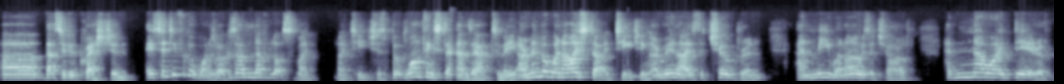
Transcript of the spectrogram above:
Uh, that's a good question. It's a difficult one as well because I love lots of my, my teachers. But one thing stands out to me. I remember when I started teaching, I realized the children and me when I was a child had no idea of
